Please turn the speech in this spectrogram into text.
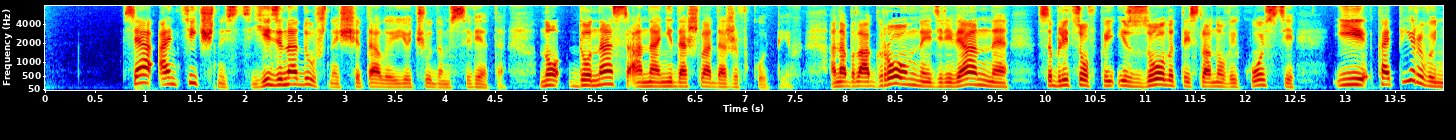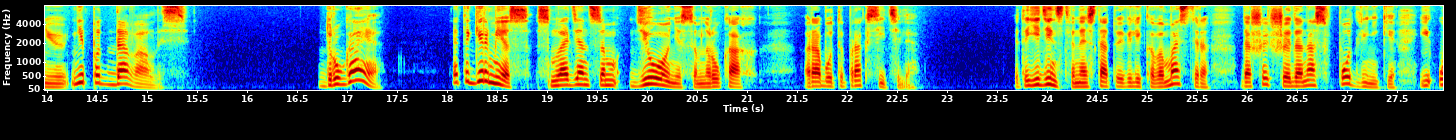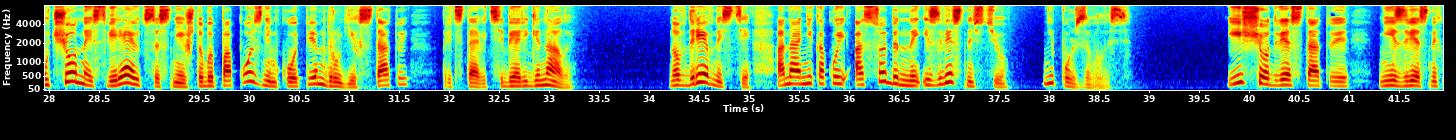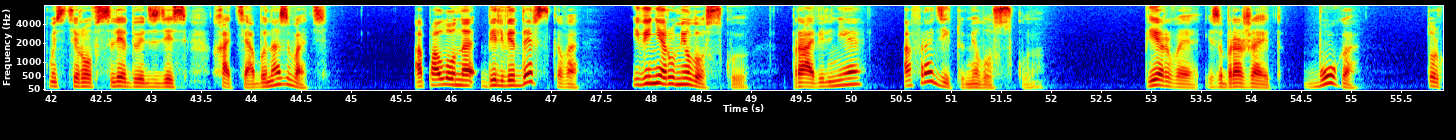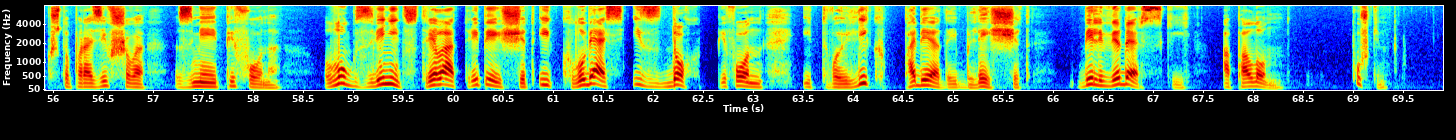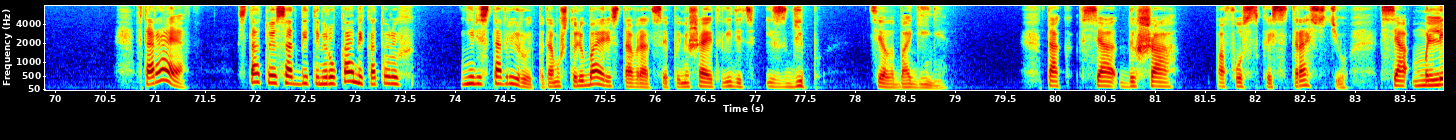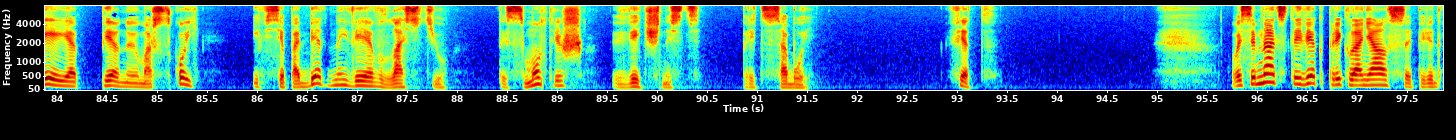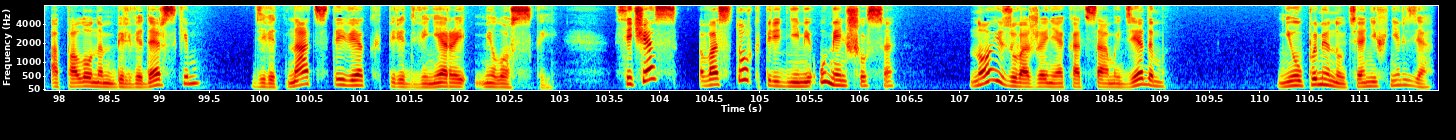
Вся античность единодушно считала ее чудом света, но до нас она не дошла даже в копиях. Она была огромная, деревянная, с облицовкой из золота и слоновой кости, и копированию не поддавалась. Другая — это Гермес с младенцем Дионисом на руках, работы Проксителя. Это единственная статуя великого мастера, дошедшая до нас в подлиннике, и ученые сверяются с ней, чтобы по поздним копиям других статуй представить себе оригиналы. Но в древности она никакой особенной известностью не пользовалась. И еще две статуи неизвестных мастеров следует здесь хотя бы назвать. Аполлона Бельведерского и Венеру Милосскую, правильнее Афродиту Милосскую. Первое изображает Бога, только что поразившего змея Пифона. Лук звенит, стрела трепещет, и, клубясь, издох Пифон, и твой лик победой блещет. Бельведерский Аполлон. Пушкин. Вторая — статуя с отбитыми руками, которых не реставрируют, потому что любая реставрация помешает видеть изгиб тела богини. Так вся дыша пафосской страстью, вся млея пеною морской и всепобедной вея властью, ты смотришь в вечность пред собой. Фет. XVIII век преклонялся перед Аполлоном Бельведерским, XIX век перед Венерой Милосской. Сейчас восторг перед ними уменьшился, но из уважения к отцам и дедам не упомянуть о них нельзя.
